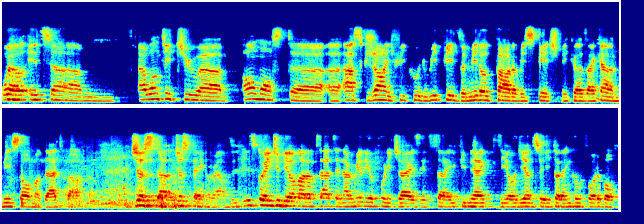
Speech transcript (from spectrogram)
Well, it's. Um, I wanted to uh, almost uh, uh, ask Jean if he could repeat the middle part of his speech because I kind of missed all of that. But just uh, just playing around. It's going to be a lot of that, and I really apologize. It's uh, if you make the audience a little uncomfortable.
